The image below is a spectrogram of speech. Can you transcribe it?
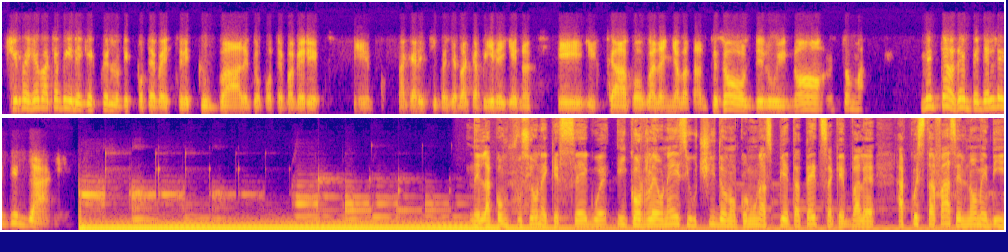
ci faceva capire che quello che poteva essere più valido, poteva avere e magari ci faceva capire che il capo guadagnava tanti soldi, lui no, insomma, metteva sempre delle zizzanie. Nella confusione che segue, i corleonesi uccidono con una spietatezza che vale a questa fase il nome di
